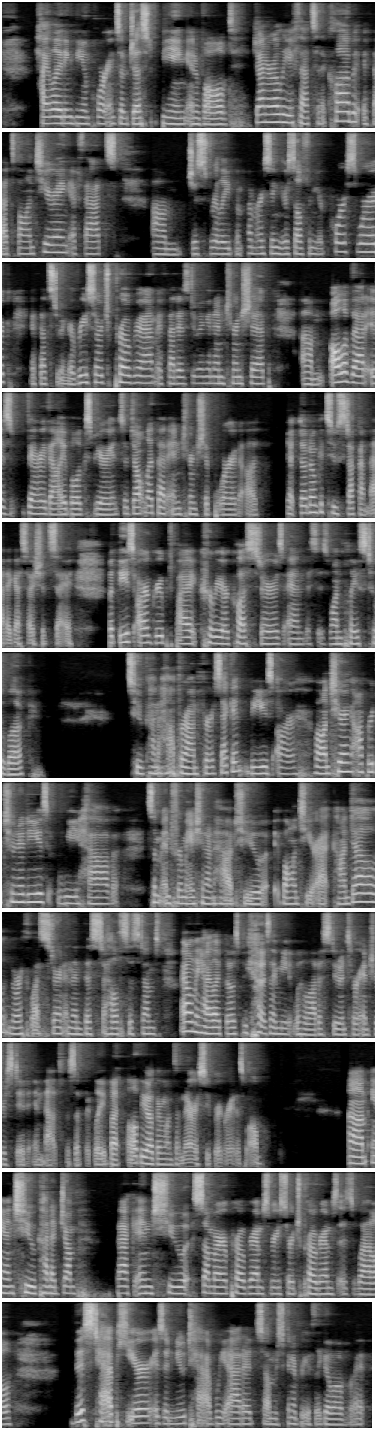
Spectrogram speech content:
highlighting the importance of just being involved generally, if that's in a club, if that's volunteering, if that's um, just really immersing yourself in your coursework, if that's doing a research program, if that is doing an internship. Um, all of that is very valuable experience. So don't let that internship word, uh, don't, don't get too stuck on that, I guess I should say. But these are grouped by career clusters, and this is one place to look to kind of hop around for a second. These are volunteering opportunities. We have some information on how to volunteer at Condell, Northwestern, and then Vista Health Systems. I only highlight those because I meet with a lot of students who are interested in that specifically, but all the other ones on there are super great as well. Um, and to kind of jump back into summer programs, research programs as well. This tab here is a new tab we added, so I'm just going to briefly go over it.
